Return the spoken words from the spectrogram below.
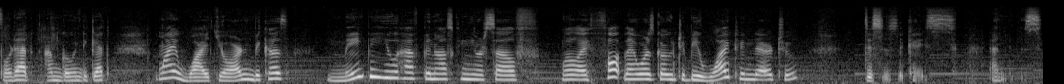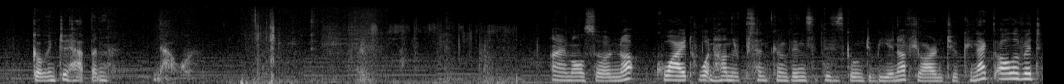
For that, I'm going to get my white yarn because maybe you have been asking yourself, well, I thought there was going to be white in there too. This is the case, and it is going to happen now. I'm also not quite 100% convinced that this is going to be enough yarn to connect all of it,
